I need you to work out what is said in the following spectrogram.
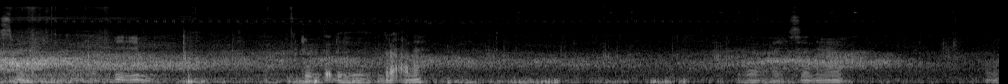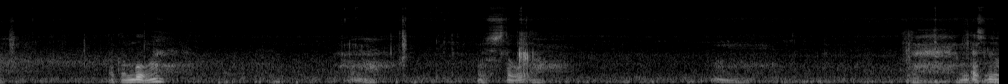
Bismillahirrahmanirrahim Jom tak ada kenderaan eh Wah, kesiannya Oh Dah kembung eh. Ush, tahu. Hmm. Dah, mintas dulu.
